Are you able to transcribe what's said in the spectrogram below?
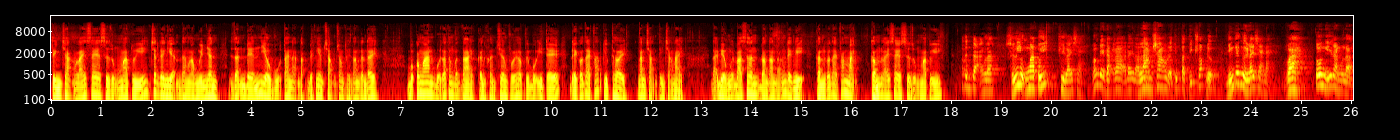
tình trạng lái xe sử dụng ma túy, chất gây nghiện đang là nguyên nhân dẫn đến nhiều vụ tai nạn đặc biệt nghiêm trọng trong thời gian gần đây. Bộ Công an, Bộ Giao thông Vận tải cần khẩn trương phối hợp với Bộ Y tế để có giải pháp kịp thời ngăn chặn tình trạng này. Đại biểu Nguyễn Bá Sơn, đoàn Đà Nẵng đề nghị cần có giải pháp mạnh cấm lái xe sử dụng ma túy. Tình trạng là sử dụng ma túy khi lái xe. Vấn đề đặt ra ở đây là làm sao để chúng ta kiểm soát được những cái người lái xe này. Và tôi nghĩ rằng là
